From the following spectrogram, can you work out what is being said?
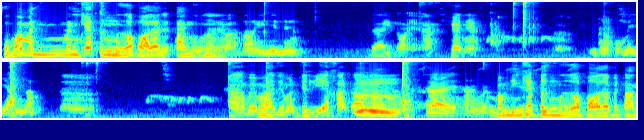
ผมว่ามันมันแค่ตึงมือก็พอแล้วเดี๋ยวตั้งตรงนู้นเลยดีกว่าลองอีกนิดนึงได้อีกหน่อยอะแค่เนี้ยเดี๋ยวผมไม่ยันเนาะเออ ห่างไปมากเดี๋ยวมันจะเลียคัดเอาอืนะมใช่ห่างไว้ความจริงแค่ตึงมือก็พอแล้วไปตั้ง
